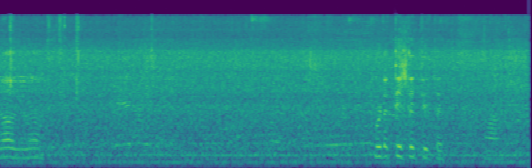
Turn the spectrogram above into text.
जाऊ दे, जाऊ तिथं तिथं. हां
